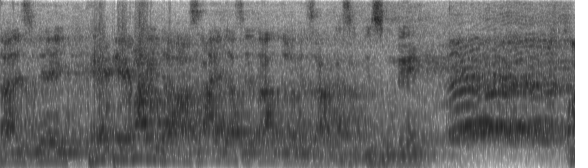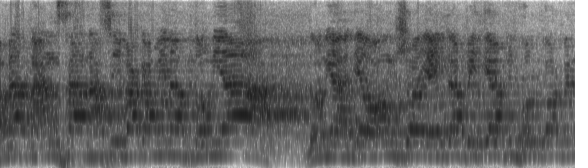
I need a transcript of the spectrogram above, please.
জায়েজ নেই। হেঁটে বাড়ি যাওয়া জায়েজ আছে, তার জন্য যার কাছে কিছু নেই। দুনিয়ার যে অংশ, এইটা পেতে আপনি ভুল করবেন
